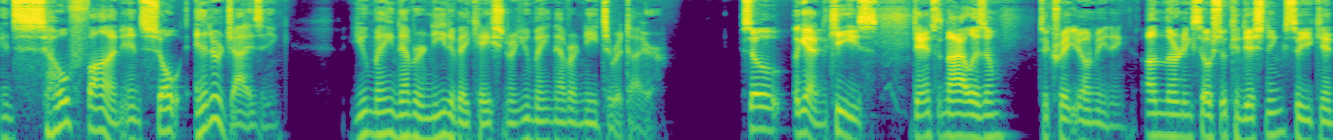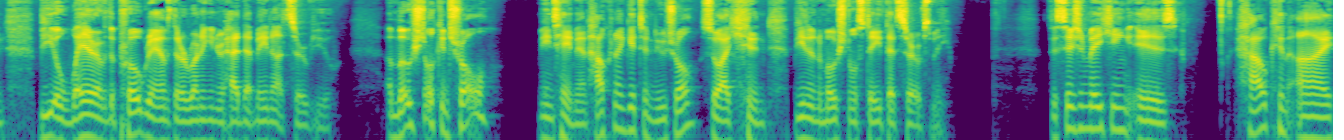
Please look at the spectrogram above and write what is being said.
and so fun and so energizing, you may never need a vacation or you may never need to retire. So, again, the keys dance with nihilism to create your own meaning, unlearning social conditioning so you can be aware of the programs that are running in your head that may not serve you. Emotional control means, hey, man, how can I get to neutral so I can be in an emotional state that serves me? Decision making is how can I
